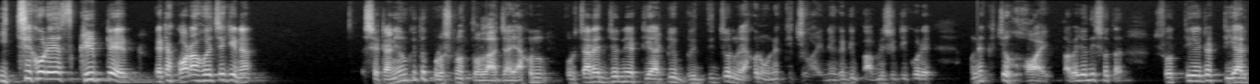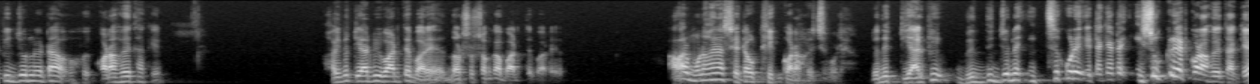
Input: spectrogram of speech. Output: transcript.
ইচ্ছে করে স্ক্রিপ্টেড এটা করা হয়েছে কিনা, সেটা নিয়েও কিন্তু প্রশ্ন তোলা যায়। এখন প্রচারের জন্য টিআরপি বৃদ্ধির জন্য এখন অনেক কিছু হয়। নেগেটিভ পাবলিসিটি করে অনেক কিছু হয়। তবে যদি সত্যি এটা টিআরপির জন্য এটা করা হয়ে থাকে, হয়তো টিআরপি বাড়তে পারে, দর্শক সংখ্যা বাড়তে পারে। আমার মনে হয় না সেটাও ঠিক করা হয়েছে বলে। যদি টিআরপি বৃদ্ধির জন্য ইচ্ছে করে এটাকে একটা ইস্যু ক্রিয়েট করা হয়ে থাকে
